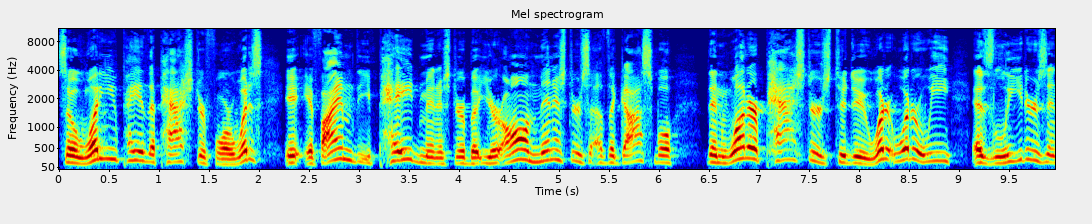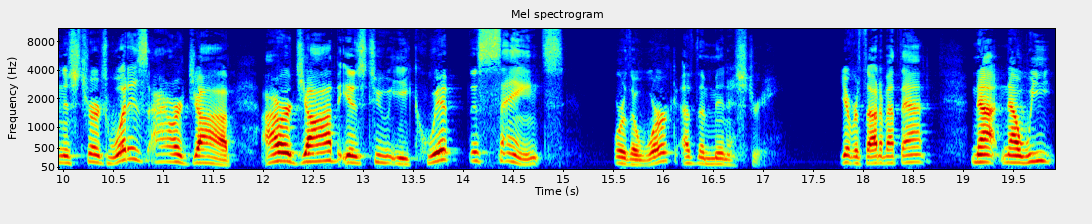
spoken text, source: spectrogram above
so what do you pay the pastor for? What is if I'm the paid minister, but you're all ministers of the gospel? Then what are pastors to do? What are, what are we as leaders in this church? What is our job? Our job is to equip the saints for the work of the ministry. You ever thought about that? Now, now we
